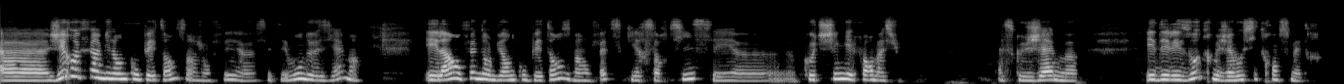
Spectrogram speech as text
euh, j'ai refait un bilan de compétences. Hein, J'en fais, euh, c'était mon deuxième. Et là, en fait, dans le bilan de compétences, ben en fait, ce qui est ressorti, c'est euh, coaching et formation. Parce que j'aime aider les autres, mais j'aime aussi transmettre.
